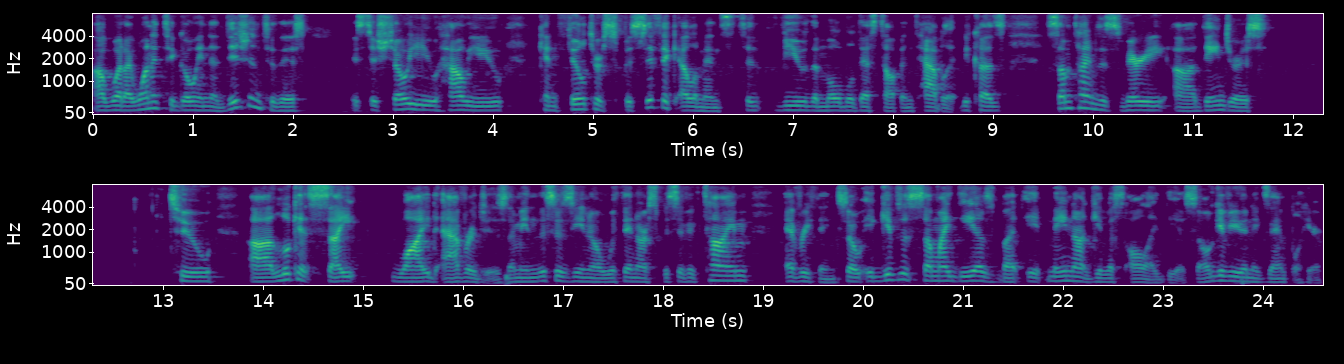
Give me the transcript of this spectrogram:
Uh, what I wanted to go in addition to this is to show you how you can filter specific elements to view the mobile desktop and tablet because sometimes it's very uh, dangerous to uh, look at site wide averages. I mean, this is, you know, within our specific time, everything. So it gives us some ideas, but it may not give us all ideas. So I'll give you an example here.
